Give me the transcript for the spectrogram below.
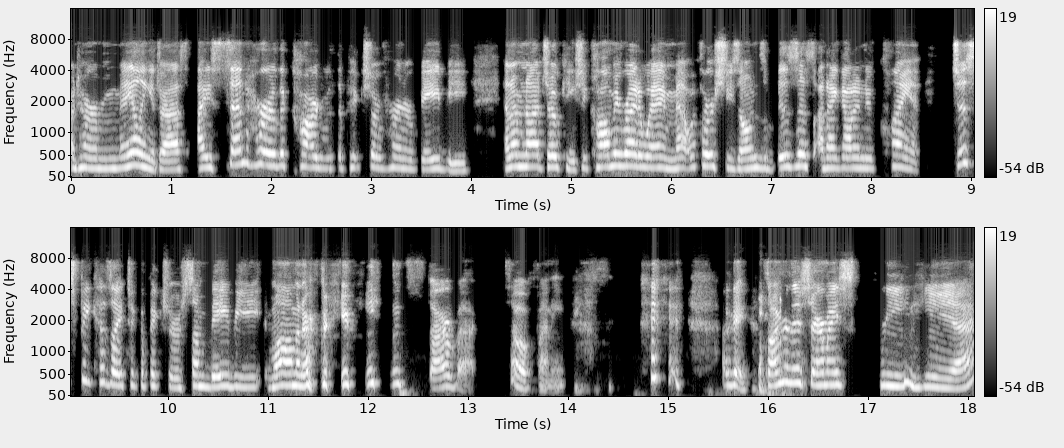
and her mailing address. I sent her the card with the picture of her and her baby. And I'm not joking. She called me right away. I met with her. She owns a business and I got a new client just because I took a picture of some baby, mom and her baby in Starbucks. So funny. okay, so I'm going to share my screen here.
